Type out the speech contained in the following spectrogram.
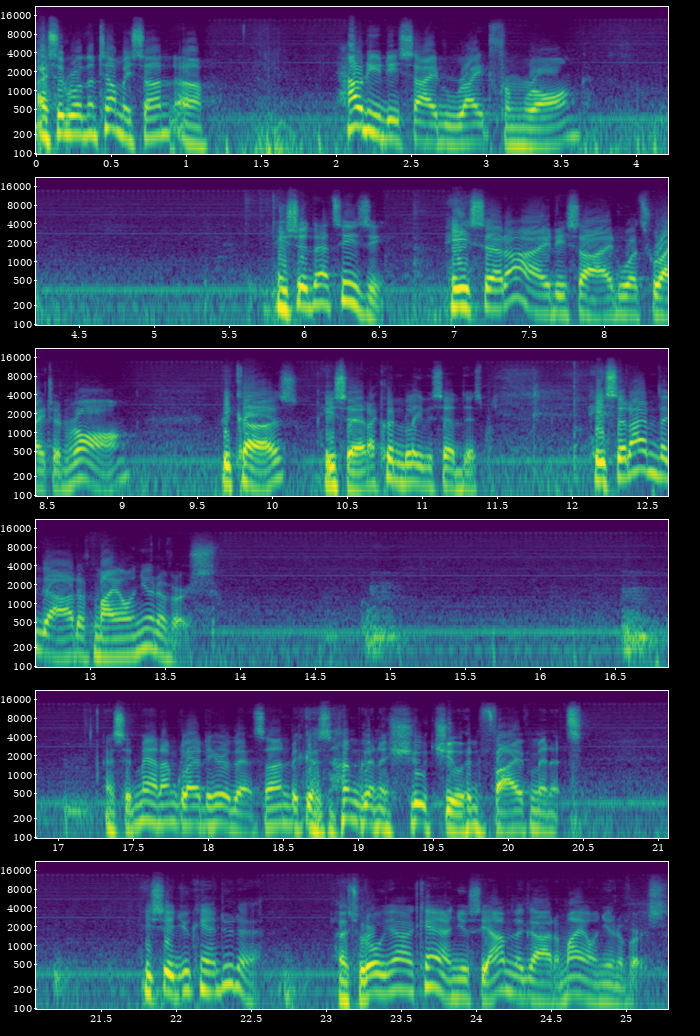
I said, well, then tell me, son, uh, how do you decide right from wrong? He said, that's easy. He said, I decide what's right and wrong because, he said, I couldn't believe he said this. He said, I'm the God of my own universe. I said, man, I'm glad to hear that, son, because I'm going to shoot you in five minutes. He said, you can't do that. I said, oh, yeah, I can. You see, I'm the God of my own universe.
